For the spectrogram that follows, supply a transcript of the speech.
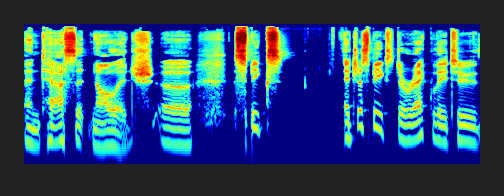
and tacit knowledge uh, speaks it just speaks directly to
